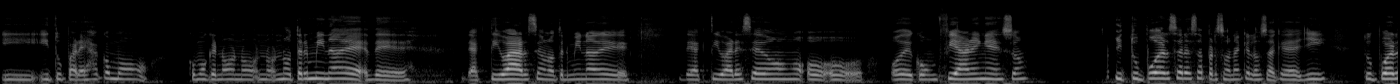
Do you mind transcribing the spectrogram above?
y, y tu pareja como, como que no, no, no, no termina de, de- de activarse o no termina de, de activar ese don o, o- o de confiar en eso y tú poder ser esa persona que lo saque de allí, tú poder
